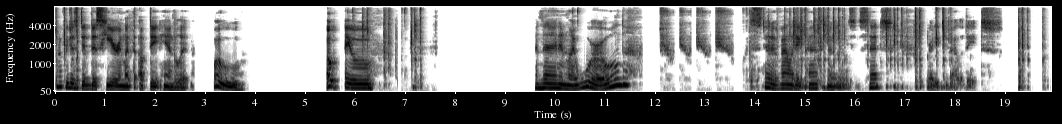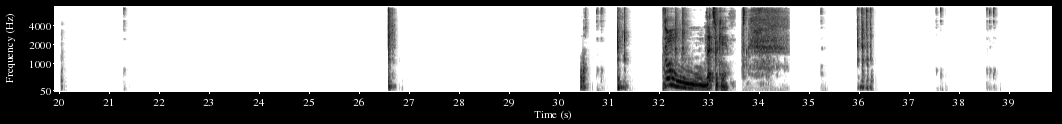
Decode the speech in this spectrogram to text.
What if we just did this here and let the update handle it? Whoa. Oh, heyo. And then in my world, instead of validate path nodes, set ready to validate. Oh, that's okay.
